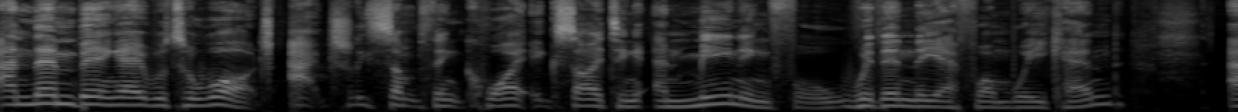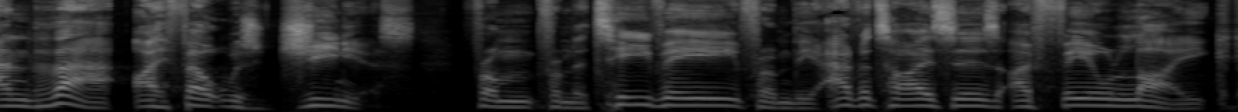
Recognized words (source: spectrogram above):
and then being able to watch actually something quite exciting and meaningful within the F1 weekend. And that I felt was genius from from the TV, from the advertisers. I feel like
